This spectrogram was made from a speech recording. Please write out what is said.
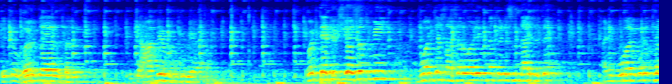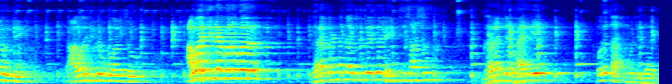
त्याचं घर तयार झालं. त्याचे आंबे म्हणूया. पण त्या दिवशी असंच मी बुवांच्या सासरवाडीत ना तरी जायत होते. आणि बुवाकडे ठेवते. आवाज दिलं बुवांचो आवाज दिल्याबरोबर घराकडनं काय होते तर ह्यांची सासू घराच्या बाहेर ये परत आतमध्ये जाय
